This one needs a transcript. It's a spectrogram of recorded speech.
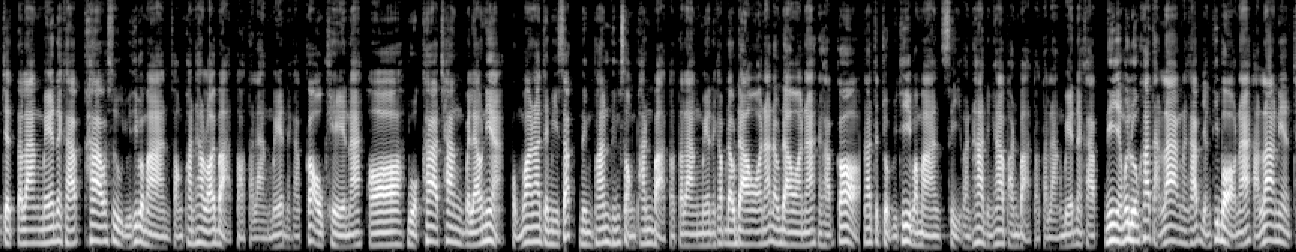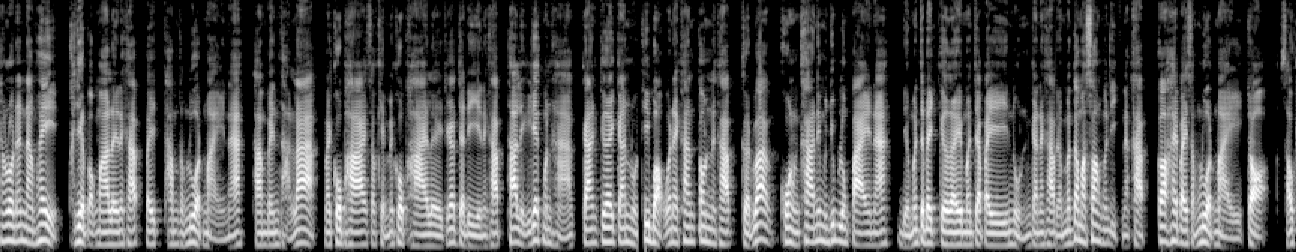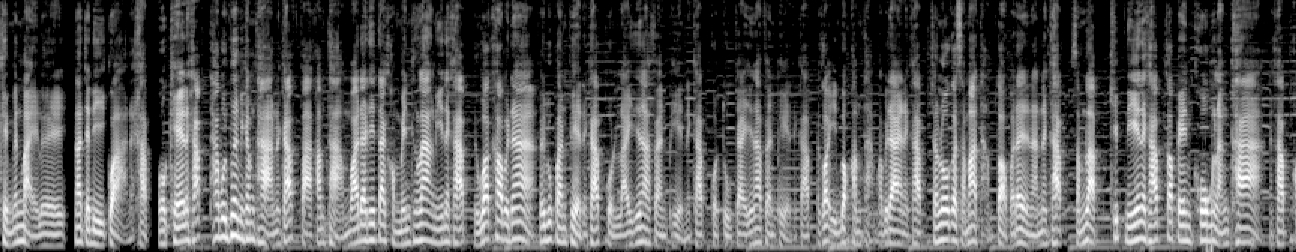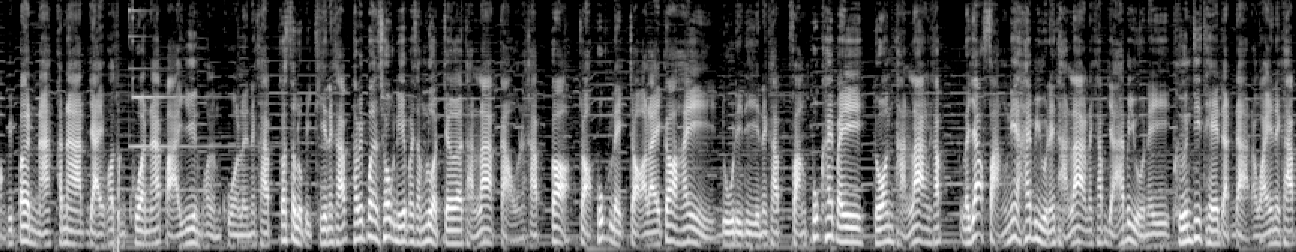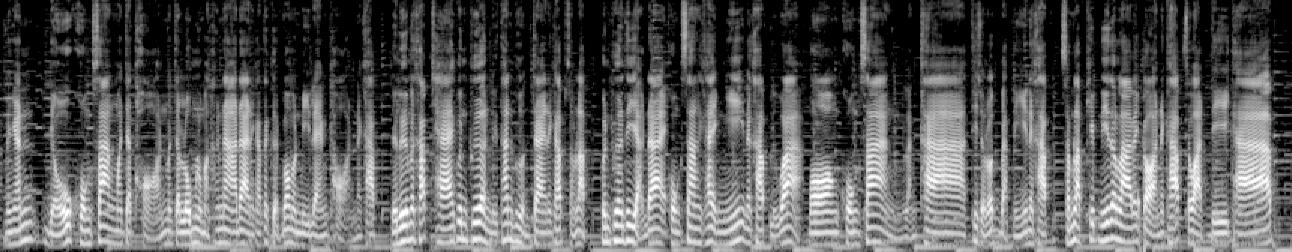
47 ตารางเมตรนะครับ ค่าวัสดุอยู่ที่ประมาณ 2,500 บาทต่อตารางเมตรนะครับ ก็โอเคนะ พอบวกค่าช่างไปแล้วเนี่ย ผมว่าน่าจะมีสัก 1,000ถึง2,000 บาทต่อตารางเมตรนะครับ เดาๆเอานะ เดาๆเอานะนะครับ ก็น่าจะจบอยู่ที่ประมาณ4,500ถึง5,000 บาทต่อตารางเมตรนะครับนี่ยังไม่รวมค่าฐานล่างนะครับอย่างที่บอกนะฐานล่างเนี่ยช่างรจน์แนะนำให้ขยับออกมาเลยนะครับไปทำสำรวจใหม่นะทำเป็นฐานลากไมโครพายเสาเข็มไมโครพายเลยก็จะดีนะครับถ้าหลีกเลี่ยงปัญหาการเกยการหนุนที่บอกไว้ในขั้นต้นนะครับเกิดว่าโครงหลังคานี่มันยุบลงไปนะ เดี๋ยวมันจะไปเกยมันจะไปหนุนกันนะครับเดี๋ยวมันต้องมาซ่อมกันอีกนะครับก็ให้ไปสำรวจใหม่เจาะ เสาเข็มกันใหม่เลย น่าจะดีกว่านะครับ โอเคนะครับ ถ้าเพื่อนๆมีคำถามนะครับ ฝากคำถามไว้ได้ที่ใต้คอมเมนต์ข้างล่างนี้นะครับ หรือว่าเข้าไปหน้า Facebook Fan Page นะครับ กดไลค์ที่หน้าแฟนเพจนะครับ กดถูกใจที่หน้าแฟนเพจนะครับ แล้วก็อินบ็อกคำถามเข้าไปได้นะครับช่างโลกก็สามารถถามตอบไปได้ในนั้นนะครับสำหรับคลิปนี้นะครับก็เป็นโครงหลังคานะครับของพี่เปิ้ลนะขนาดใหญ่พอสมควรนะปลายยื่นพอสมควรเลยนะครับก็สรุปอีกทีนะครับถ้าพี่เปิ้ลโชคดีไปสำรวจเจอฐานลากเก่านะครับก็เจาะพุกเหล็กเจาะอะไรก็ให้ดูดีๆนะครับฝังพุกให้ไปโดนฐานล่างน ระยะฝังเนี่ยให้ไปอยู่ในฐานรากนะครับ อย่าให้ไปอยู่ในพื้นที่เทดัดๆเอาไว้นะครับไม่งั้นเดี๋ยวโครงสร้างมันจะถอนมันจะล้มลงมาข้างหน้าได้นะครับ ถ้าเกิดว่ามันมีแรงถอนนะครับอย่าลืมนะครับแชร์ให้เพื่อนๆ หรือท่านผู้สนใจนะครับสำหรับเพื่อนๆที่อยากได้โครงสร้างแค่อย่างนี้นะครับหรือว่ามองโครงสร้างหลังคาที่จอดรถแบบนี้นะครับสำหรับคลิปนี้ต้องลาไปก่อนนะครับ สวัสดีครับ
